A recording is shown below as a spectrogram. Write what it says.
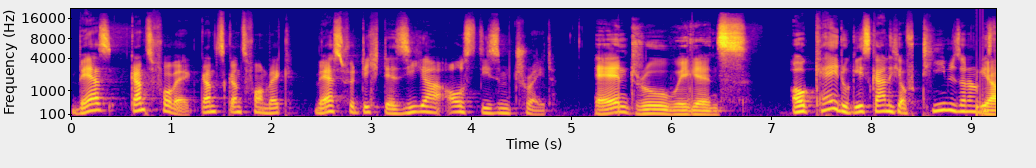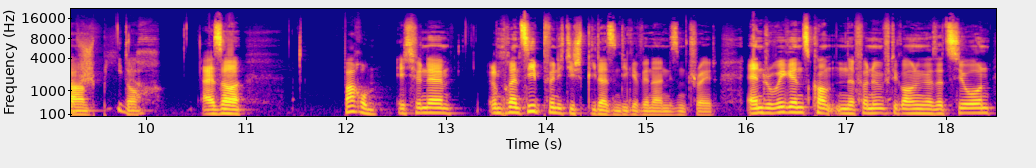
wer ist ganz vorweg, ganz, ganz vornweg, wer ist für dich der Sieger aus diesem Trade? Andrew Wiggins. Okay, du gehst gar nicht auf Team, sondern du gehst ja, auf Spieler. Doch. Also. Warum? Ich finde, im Prinzip finde ich, die Spieler sind die Gewinner in diesem Trade. Andrew Wiggins kommt in eine vernünftige Organisation,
